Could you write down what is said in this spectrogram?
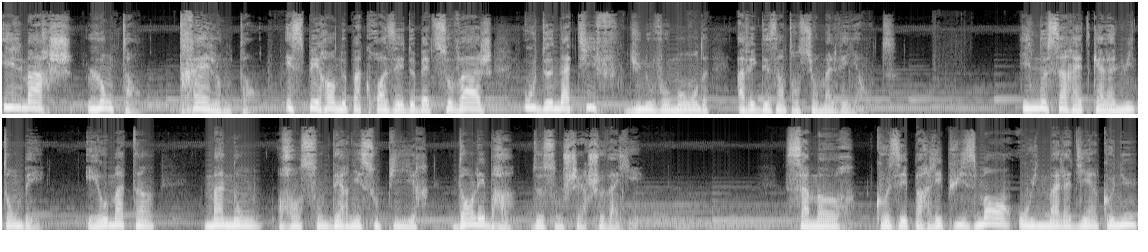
Il marche longtemps, très longtemps, espérant ne pas croiser de bêtes sauvages ou de natifs du Nouveau Monde avec des intentions malveillantes. Il ne s'arrête qu'à la nuit tombée, et au matin, Manon rend son dernier soupir dans les bras de son cher chevalier. Sa mort, causée par l'épuisement ou une maladie inconnue,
